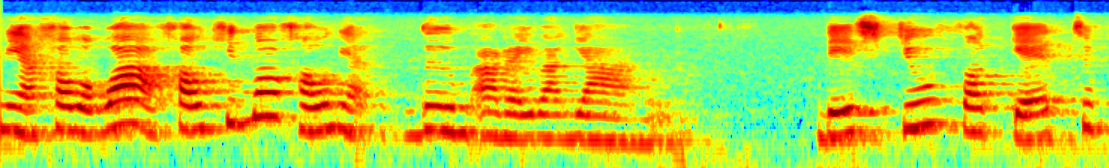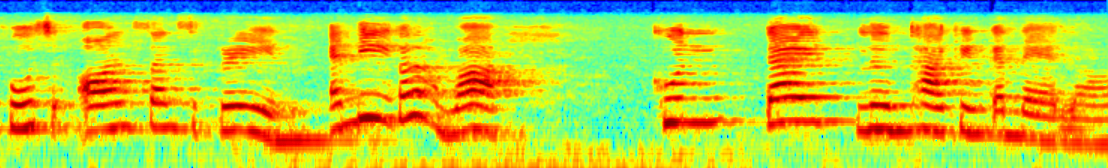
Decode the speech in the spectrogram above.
เนี่ยเขาบอกว่าเขาคิดว่าเขาเนี่ยลืมอะไรบางอย่าง Did you forget to put on sunscreen? แอนดี้ก็ถามว่า คุณ ได้ลืมทาครีมกันแดดเหรอ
